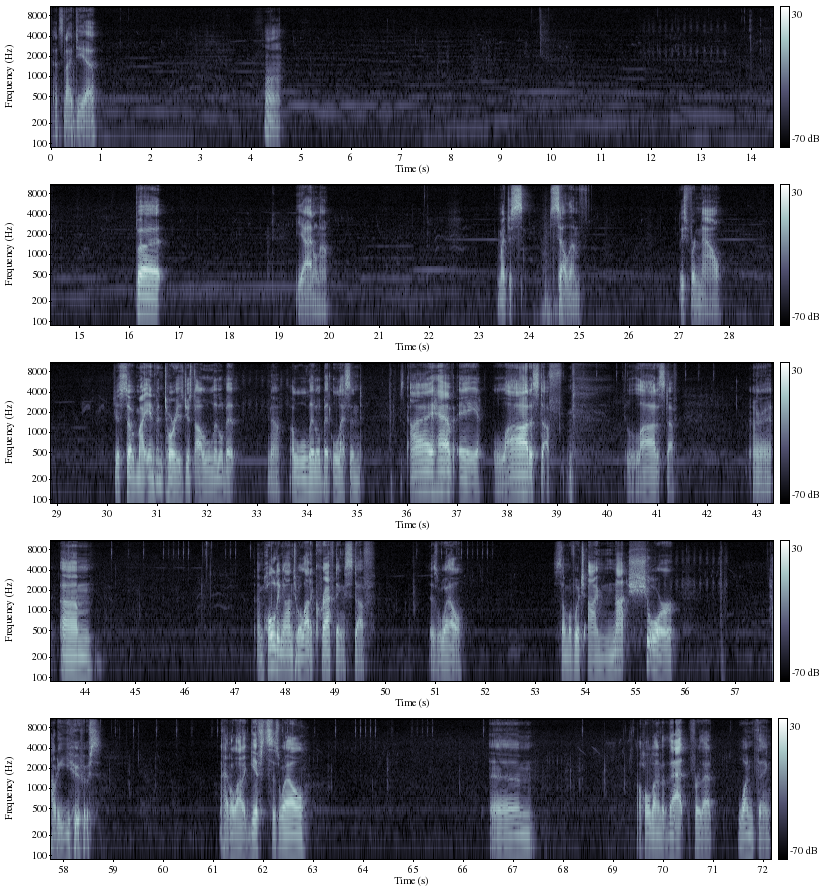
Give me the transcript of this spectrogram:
That's an idea. Hmm. But... Yeah, I don't know. Might just sell them. At least for now. Just so my inventory is just a little bit, you know, a little bit lessened. I have a lot of stuff. a lot of stuff. Alright. Um, I'm holding on to a lot of crafting stuff as well some of which I'm not sure how to use. I have a lot of gifts as well. Um, I'll hold on to that for that one thing.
